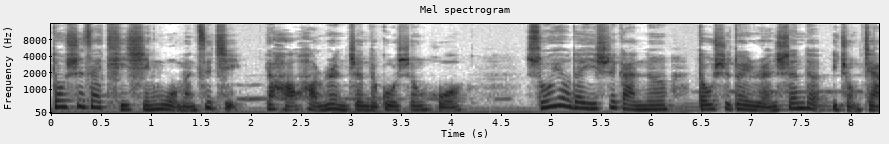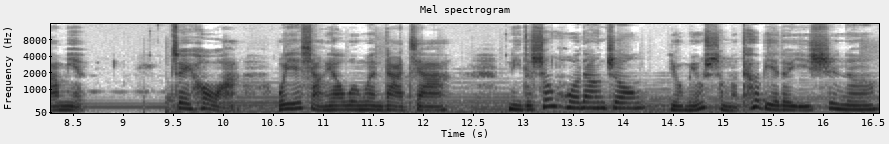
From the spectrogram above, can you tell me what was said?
都是在提醒我们自己要好好认真的过生活。所有的仪式感呢，都是对人生的一种加冕。最后啊，我也想要问问大家。你的生活当中有没有什么特别的仪式呢？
